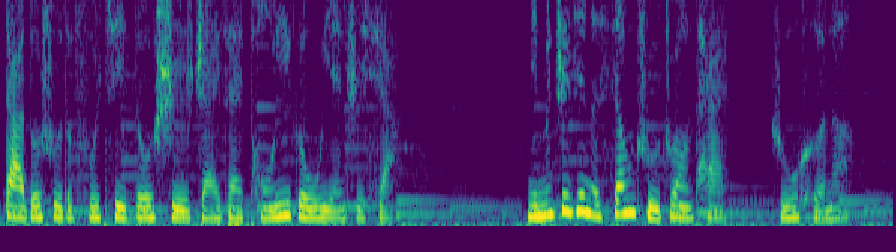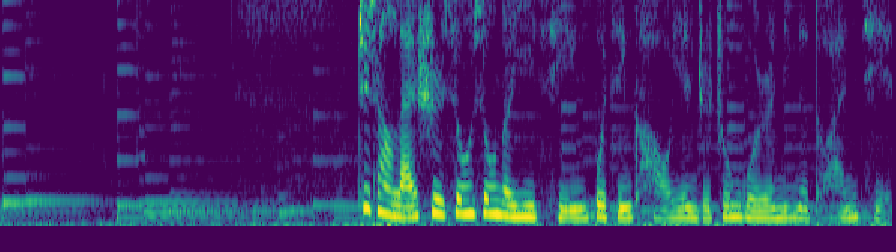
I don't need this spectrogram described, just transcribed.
大多数的夫妻都是宅在同一个屋檐之下，你们之间的相处状态如何呢？这场来势汹汹的疫情，不仅考验着中国人民的团结，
